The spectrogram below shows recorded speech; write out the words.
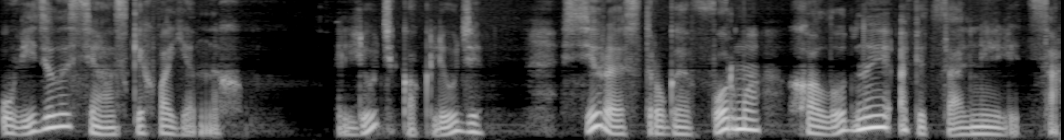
увидела сианских военных. Люди как люди. Серая строгая форма, холодные официальные лица.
